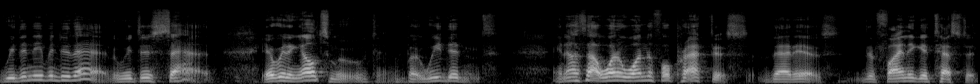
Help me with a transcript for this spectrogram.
we didn't even do that. We just sat. Everything else moved, but we didn't. And I thought, what a wonderful practice that is to finally get tested,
